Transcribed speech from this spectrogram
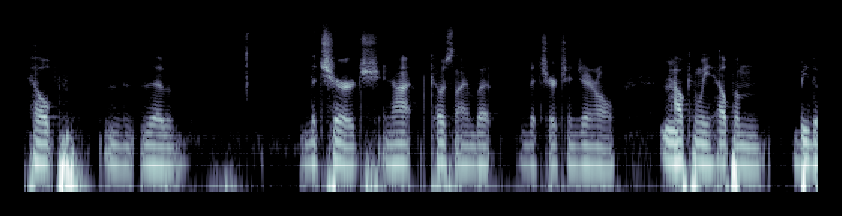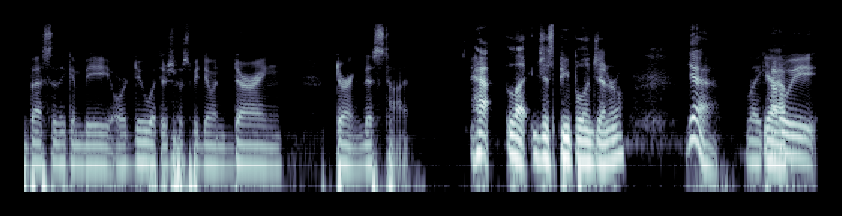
help th- the the church, not Coastline, but the church in general? Mm. How can we help them be the best that they can be, or do what they're supposed to be doing during during this time? Ha- like just people in general. Yeah. Like Yeah. how do we,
